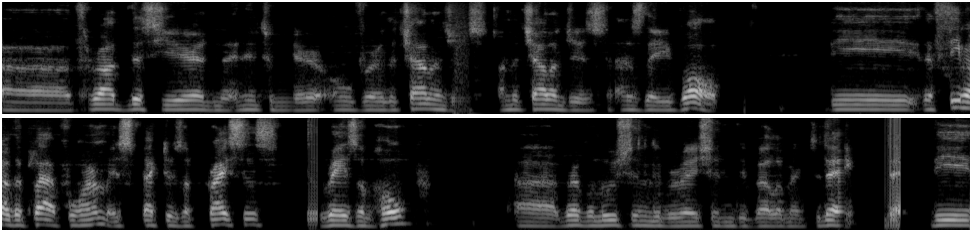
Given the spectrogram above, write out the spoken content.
uh, throughout this year and, and into the year over the challenges, on the challenges as they evolve. The, the theme of the platform is Specters of Crisis, Rays of Hope, uh, Revolution, Liberation, Development Today. The,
